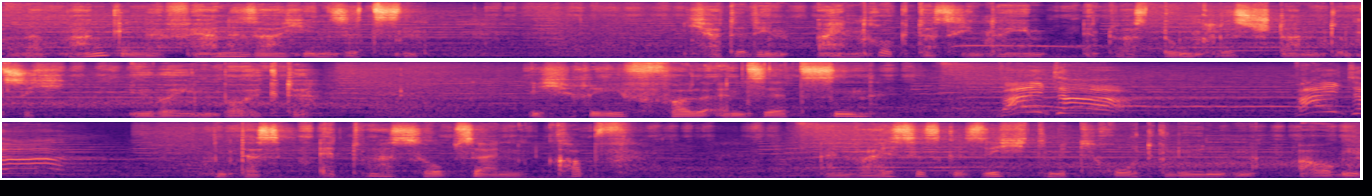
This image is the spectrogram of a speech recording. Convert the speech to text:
Von der Bank in der Ferne sah ich ihn sitzen. Ich hatte den Eindruck, dass hinter ihm etwas Dunkles stand und sich über ihn beugte. Ich rief voll Entsetzen Walter! Walter! und das Etwas hob seinen Kopf. Ein weißes Gesicht mit rotglühenden Augen.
